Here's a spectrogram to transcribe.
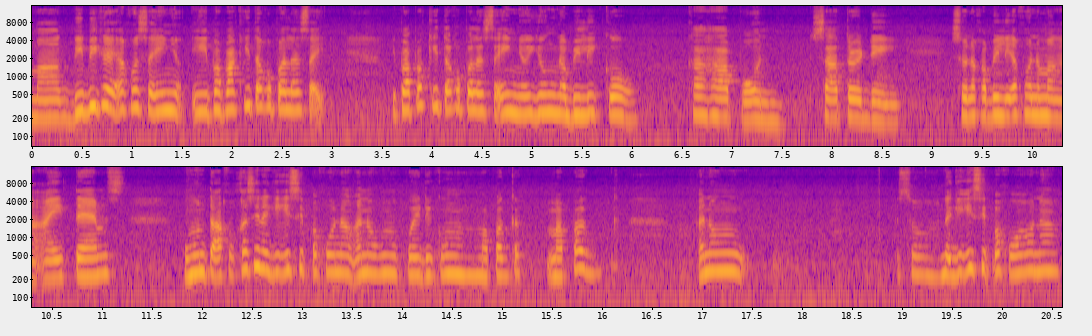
magbibigay ako sa inyo, ipapakita ko pala sa ipapakita ko pala sa inyo yung nabili ko kahapon, Saturday. So nakabili ako ng mga items. Pumunta ako kasi nag-iisip ako ng anong pwede kong mapag mapag anong So, nag-iisip ako ng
